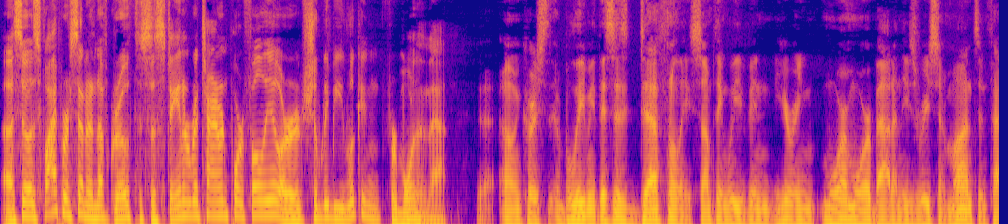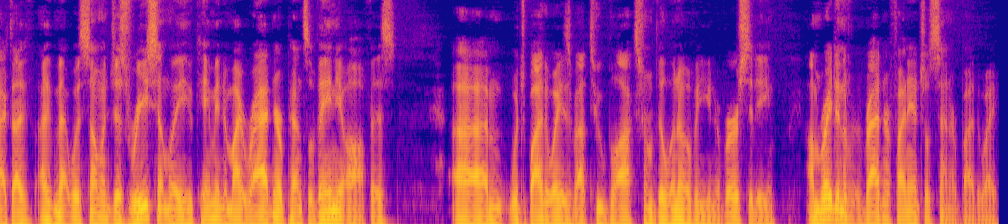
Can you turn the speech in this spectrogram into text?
Uh, so is 5% enough growth to sustain a retirement portfolio, or should we be looking for more than that? Oh, and Chris, believe me, this is definitely something we've been hearing more and more about in these recent months. In fact, I've, I've met with someone just recently who came into my Radnor, Pennsylvania office, um, which by the way is about two blocks from Villanova University. I'm right in the Radnor Financial Center, by the way.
